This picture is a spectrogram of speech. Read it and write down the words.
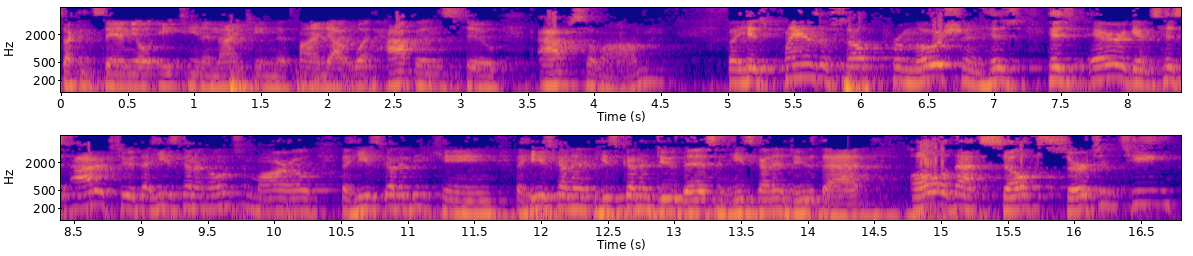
2 Samuel 18 and 19 to find out what happens to Absalom. But his plans of self promotion, his, his arrogance, his attitude that he's going to own tomorrow, that he's going to be king, that he's going to, he's going to do this and he's going to do that, all of that self certainty,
